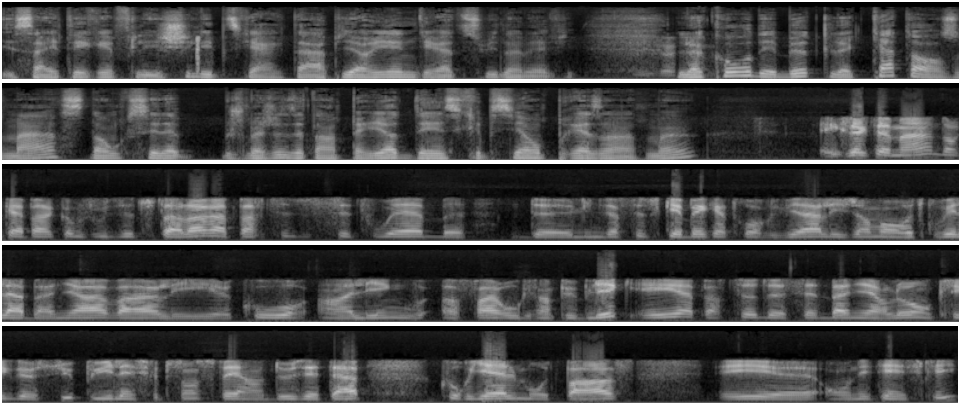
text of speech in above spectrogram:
ça a été réfléchi, les petits caractères, puis il n'y a rien de gratuit dans la vie. Le cours débute le 14 mars, donc c'est, j'imagine que vous êtes en période d'inscription présentement. Exactement. Donc, à, comme je vous disais tout à l'heure, à partir du site web de l'Université du Québec à Trois-Rivières, les gens vont retrouver la bannière vers les cours en ligne offerts au grand public. Et à partir de cette bannière-là, on clique dessus, puis l'inscription se fait en deux étapes, courriel, mot de passe, et euh, on est inscrit.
